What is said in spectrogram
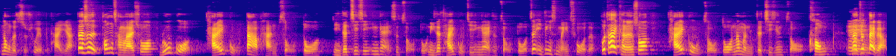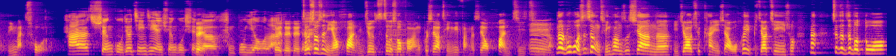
弄的指数也不太一样，但是通常来说，如果台股大盘走多，你的基金应该也是走多，你的台股基金应该也是走多，这一定是没错的，不太可能说台股走多，那么你的基金走空，那就代表你买错了。他选股就基金经理选股选的很不优啦。对对对，这个时候是你要换，你就这个时候反而不是要停利，反而是要换基金了。那如果是这种情况之下呢，你就要去看一下，我会比较建议说，那这个这么多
